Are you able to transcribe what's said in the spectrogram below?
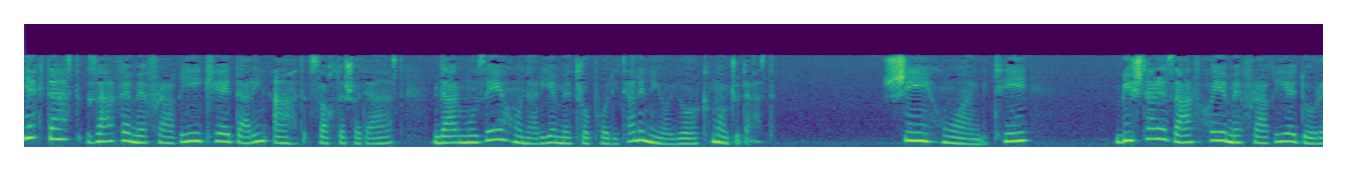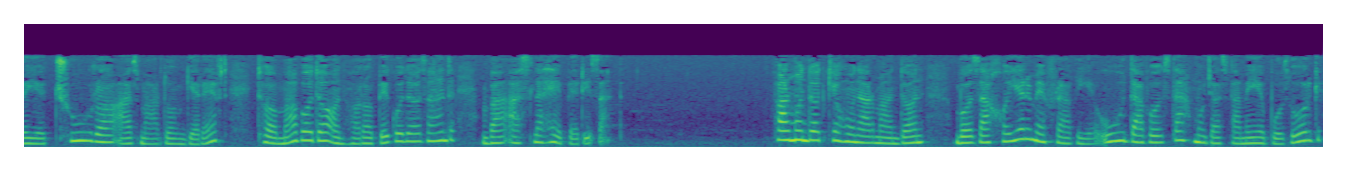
یک دست ظرف مفرقی که در این عهد ساخته شده است در موزه هنری متروپولیتن نیویورک موجود است. شی هوانگ تی بیشتر ظرفهای مفرقی دوره چو را از مردم گرفت تا مبادا آنها را بگدازند و اسلحه بریزند. فرمان داد که هنرمندان با ذخایر مفرقی او دوازده مجسمه بزرگ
